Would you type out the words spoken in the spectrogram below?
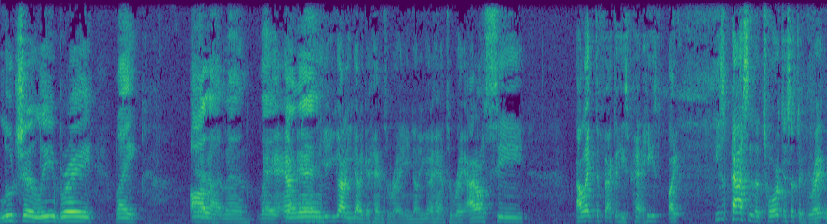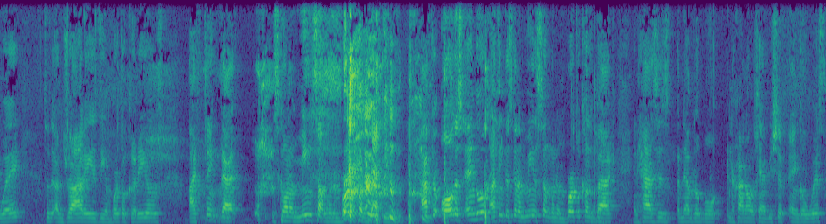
lucha libre like all yeah. that, man. Like, and, and, and you gotta you gotta get hand to Rey, You know, you gotta hand to Rey. I don't see. I like the fact that he's he's like he's passing the torch in such a great way to the Andrades, the Humberto Carrillos. I think that it's going to mean something when Humberto comes back. Even. After all this angle, I think that's going to mean something when Humberto comes back and has his inevitable Intercontinental Championship angle with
